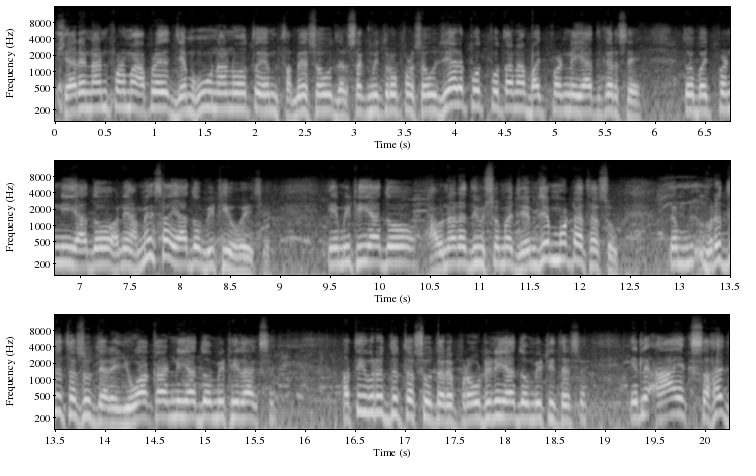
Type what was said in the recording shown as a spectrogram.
ત્યારે નાનપણમાં આપણે જેમ હું નાનો હતો એમ તમે સૌ દર્શક મિત્રો પણ સૌ જ્યારે પોતપોતાના બચપણને યાદ કરશે, તો બચપણની યાદો અને હંમેશા યાદો મીઠી હોય છે. એ મીઠી યાદો આવનારા દિવસોમાં જેમ જેમ મોટા થશું, તેમ વૃદ્ધ થશું ત્યારે યુવાકાળની યાદો મીઠી લાગશે. અતિવૃદ્ધ થશું ત્યારે પ્રૌઢની યાદો મીઠી થશે. એટલે આ એક સહજ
